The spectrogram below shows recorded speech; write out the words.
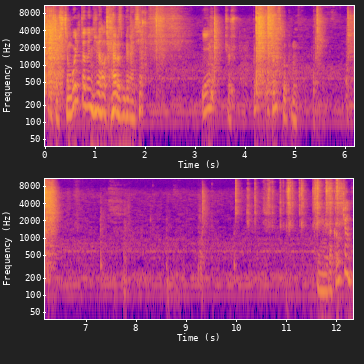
это тем более тогда не жалко разбирать. И что ж, приступим. Закрутим.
